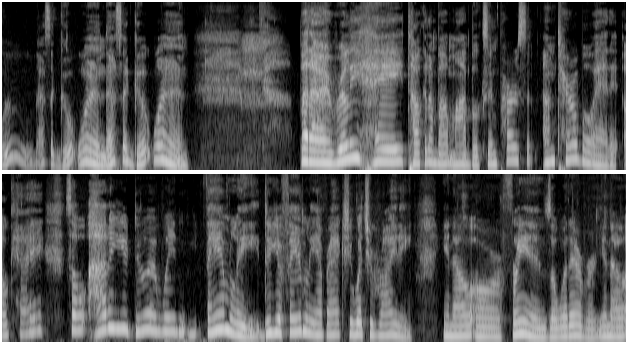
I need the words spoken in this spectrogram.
Ooh, that's a good one. That's a good one. But I really hate talking about my books in person. I'm terrible at it, okay? So, how do you do it when family? Do your family ever ask you what you're writing, you know, or friends or whatever, you know,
